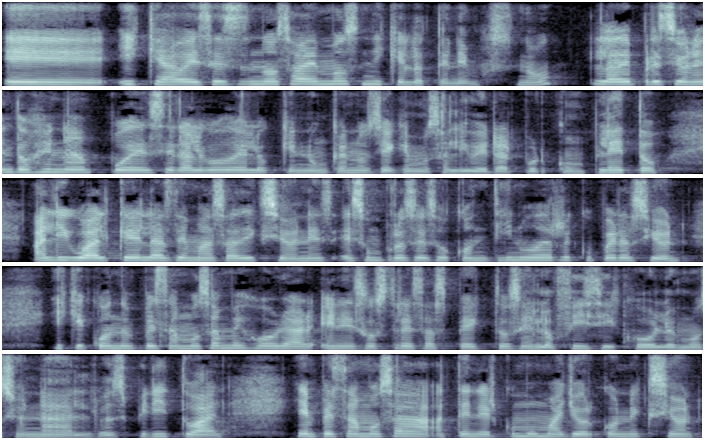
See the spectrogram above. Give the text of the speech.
eh, y que a veces no sabemos ni que lo tenemos, ¿no? La depresión endógena puede ser algo de lo que nunca nos lleguemos a liberar por completo, al igual que las demás adicciones, es un proceso continuo de recuperación y que cuando empezamos a mejorar en esos tres aspectos, en lo físico, lo emocional, lo espiritual, y empezamos a, tener como mayor conexión,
